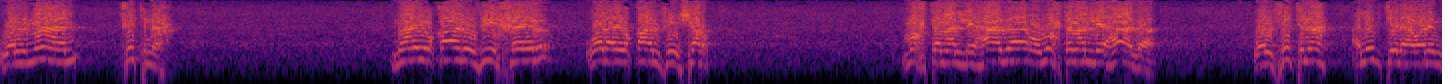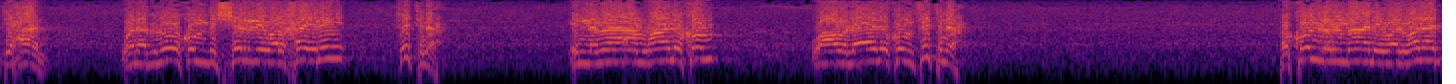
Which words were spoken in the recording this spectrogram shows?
والمال فتنة. ما يقال فيه خير ولا يقال فيه شر. محتمل لهذا ومحتمل لهذا. والفتنة الابتلاء والامتحان. ونبلوكم بالشر والخير فتنة. إنما أموالكم وأولادكم فتنة. فكل المال والولد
